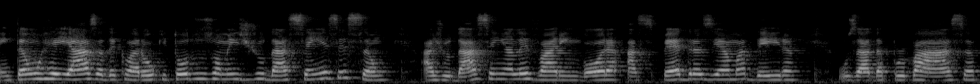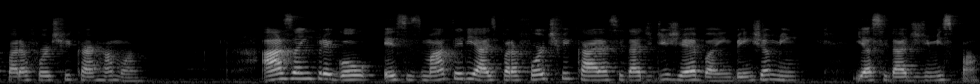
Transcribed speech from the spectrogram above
então o rei Asa declarou que todos os homens de Judá, sem exceção, ajudassem a levar embora as pedras e a madeira usada por Baasa para fortificar Ramá. Asa empregou esses materiais para fortificar a cidade de Jeba, em Benjamim, e a cidade de Mispá.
